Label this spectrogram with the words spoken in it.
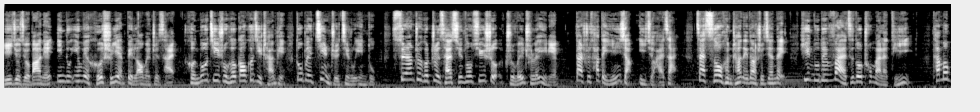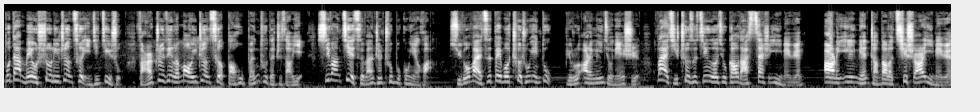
一九九八年，印度因为核实验被老美制裁，很多技术和高科技产品都被禁止进入印度。虽然这个制裁形同虚设，只维持了一年，但是它的影响依旧还在。在此后很长的一段时间内，印度对外资都充满了敌意。他们不但没有设立政策引进技术，反而制定了贸易政策保护本土的制造业，希望借此完成初步工业化。许多外资被迫撤出印度，比如二零零九年时，外企撤资金额就高达三十亿美元。二零一零年涨到了七十二亿美元，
